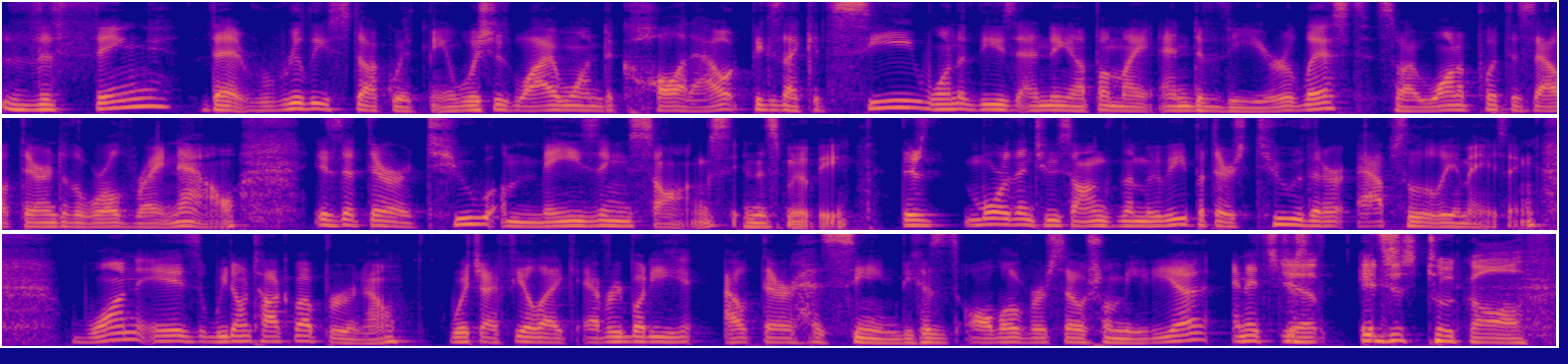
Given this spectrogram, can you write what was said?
the thing that really stuck with me, which is why I wanted to call it out, because I could see one of these ending up on my end of the year list. So I want to put this out there into the world right now, is that there are two amazing songs in this movie. There's more than two songs in the movie, but there's two that are absolutely amazing. One is We Don't Talk About Bruno, which I feel like everybody out there has seen because it's all over social media. And it's just, Yep, it it's, just took off.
